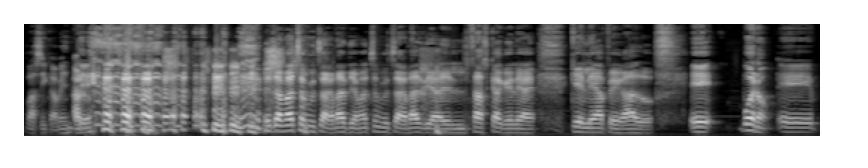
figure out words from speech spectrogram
básicamente. Esa me ha hecho mucha gracia, me ha hecho mucha gracia el zasca que le ha, que le ha pegado. Eh, bueno, eh,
